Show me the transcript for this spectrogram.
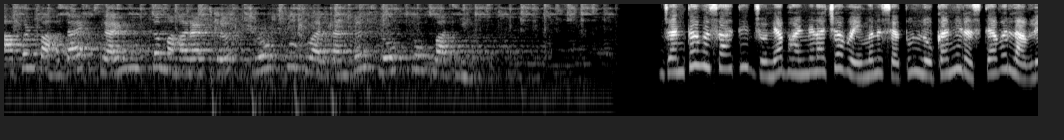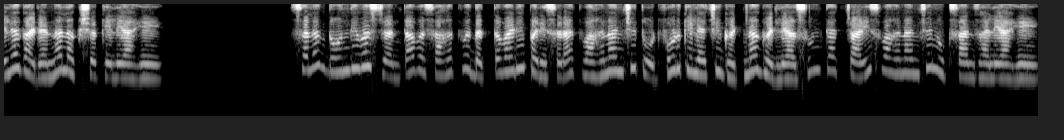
आपण पाहताय क्राईम मुक्त महाराष्ट्र लोकसुख वार्तांकन लोकसुख बातमी. जनता वसाहतीत जुन्या भांडणाच्या वैमनस्यातून लोकांनी रस्त्यावर लावलेल्या गाड्यांना लक्ष केले आहे. सलग दोन दिवस जनता वसाहत व दत्तवाडी परिसरात वाहनांची तोडफोड केल्याची घटना घडल्या असून त्यात चाळीस वाहनांचे नुकसान झाले आहे.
